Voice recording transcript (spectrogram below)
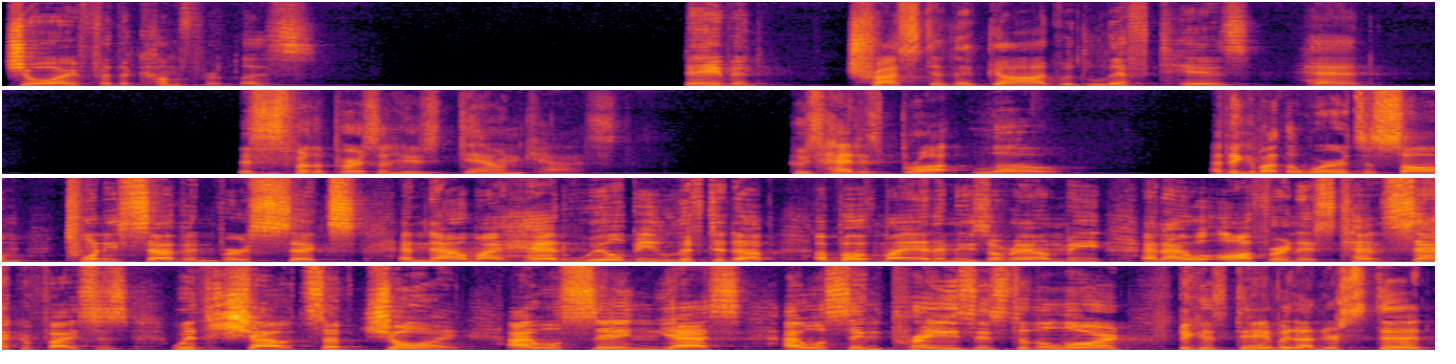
Joy for the comfortless. David trusted that God would lift his head. This is for the person who's downcast, whose head is brought low. I think about the words of Psalm 27, verse 6. And now my head will be lifted up above my enemies around me, and I will offer in his tent sacrifices with shouts of joy. I will sing, yes, I will sing praises to the Lord, because David understood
